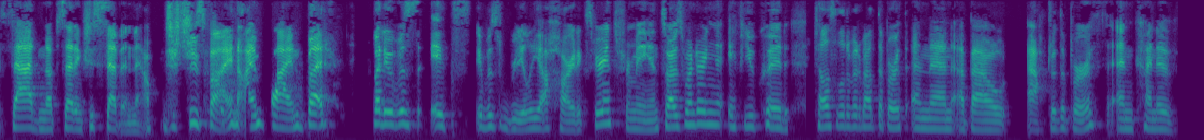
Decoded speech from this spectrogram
sad and upsetting she's seven now she's fine i'm fine but but it was it's it was really a hard experience for me and so i was wondering if you could tell us a little bit about the birth and then about after the birth and kind of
